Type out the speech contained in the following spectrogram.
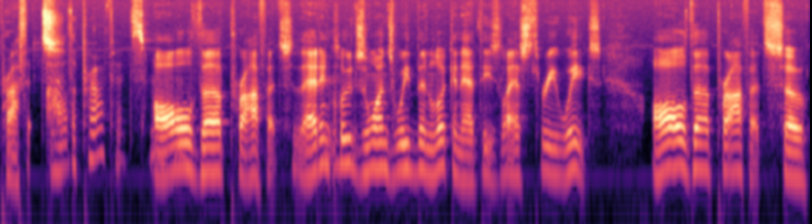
Prophets. All the prophets. Mm-hmm. All the prophets. That includes the ones we've been looking at these last three weeks. All the prophets. So,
